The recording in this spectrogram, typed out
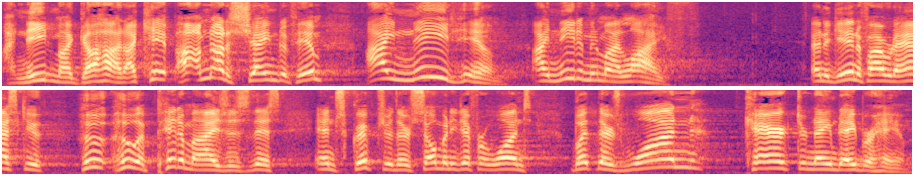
I need my God. I can't, I'm not ashamed of Him. I need Him. I need Him in my life. And again, if I were to ask you, who, who epitomizes this in Scripture? There's so many different ones, but there's one character named Abraham.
